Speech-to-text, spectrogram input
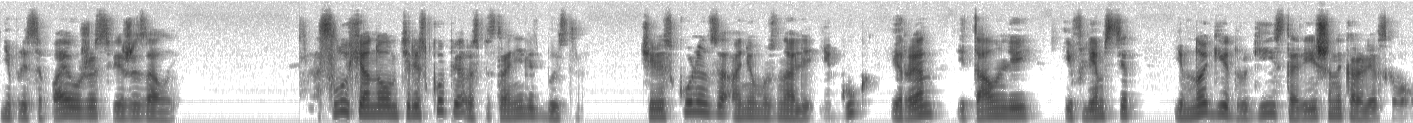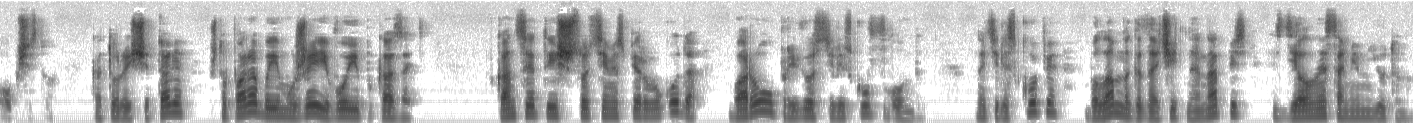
не присыпая уже свежей золой. Слухи о новом телескопе распространились быстро. Через Коллинза о нем узнали и Гук, и Рен, и Таунли, и Флемстед, и многие другие старейшины Королевского общества, которые считали, что пора бы им уже его и показать. В конце 1671 года Барроу привез телескоп в Лондон. На телескопе была многозначительная надпись, сделанная самим Ньютоном.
